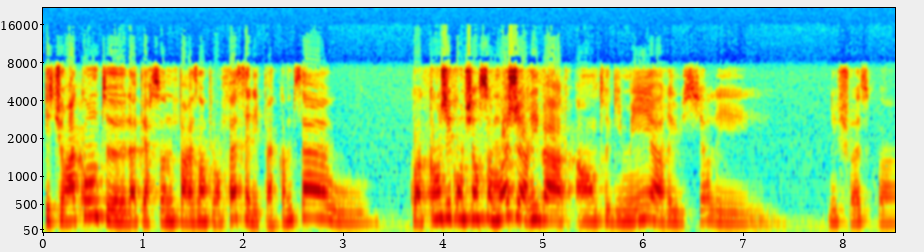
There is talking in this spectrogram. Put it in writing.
qu'est-ce que tu racontes La personne, par exemple, en face, elle n'est pas comme ça. Ou. Quoi, quand j'ai confiance en moi, j'arrive à, entre guillemets, à réussir les, les choses, quoi.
